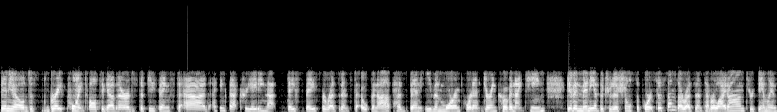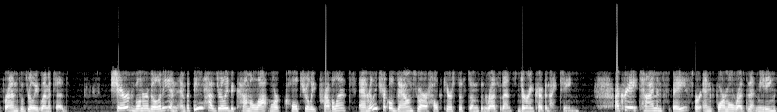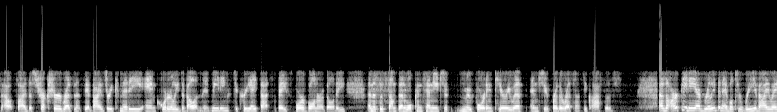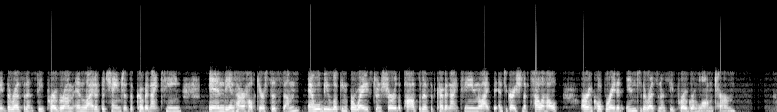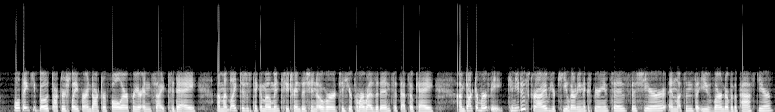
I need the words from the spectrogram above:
Danielle, just great points altogether. Just a few things to add. I think that creating that safe space for residents to open up has been even more important during COVID 19, given many of the traditional support systems our residents have relied on through family and friends was really limited. Shared vulnerability and empathy has really become a lot more culturally prevalent and really trickled down to our healthcare systems and residents during COVID 19. I create time and space for informal resident meetings outside the structured residency advisory committee and quarterly development meetings to create that space for vulnerability. And this is something we'll continue to move forward and carry with into further residency classes. As an RPD, I've really been able to reevaluate the residency program in light of the changes of COVID 19 in the entire healthcare system. And we'll be looking for ways to ensure the positives of COVID 19, like the integration of telehealth, are incorporated into the residency program long term. Well, thank you both, Dr. Schlafer and Dr. Fuller, for your insight today. Um, I'd like to just take a moment to transition over to hear from our residents, if that's okay. Um, Dr. Murphy, can you describe your key learning experiences this year and lessons that you've learned over the past year?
